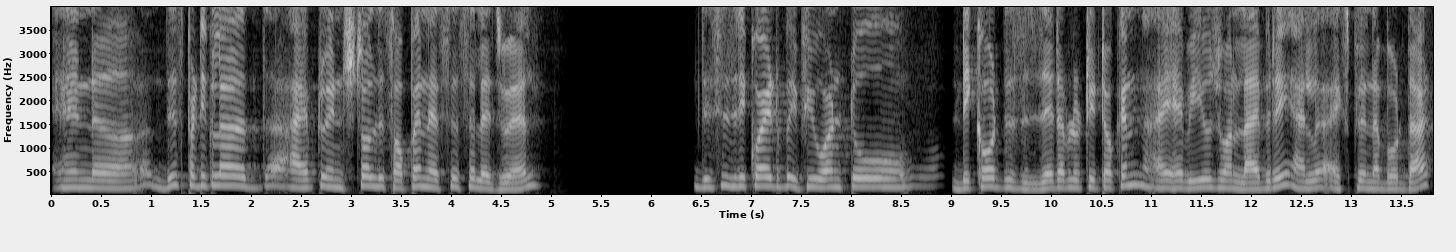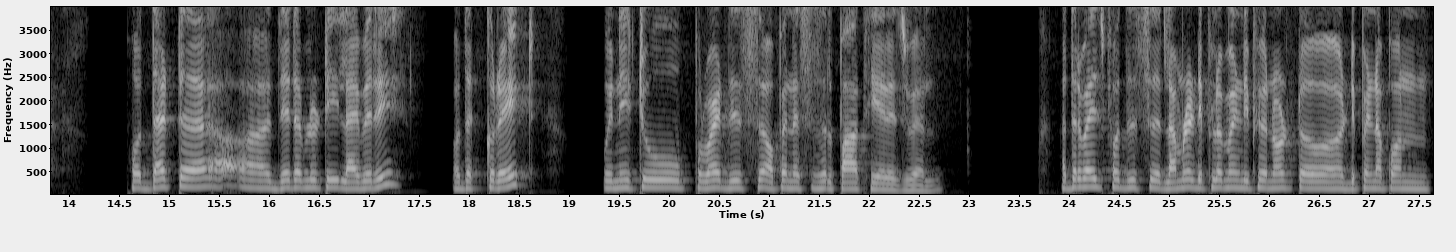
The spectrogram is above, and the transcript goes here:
and uh, this particular, I have to install this OpenSSL as well. This is required if you want to decode this JWT token. I have used one library. I'll explain about that. For that uh, uh, JWT library or the crate, we need to provide this OpenSSL path here as well. Otherwise, for this uh, Lambda deployment, if you're not uh, depend upon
